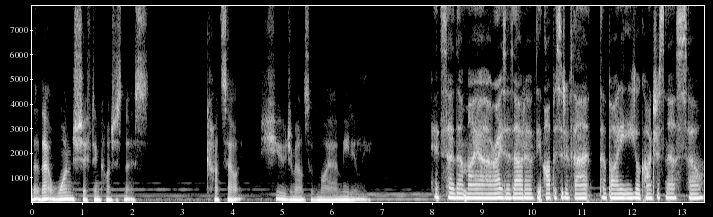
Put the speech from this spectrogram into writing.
That, that one shift in consciousness cuts out huge amounts of Maya immediately. It's said that Maya arises out of the opposite of that, the body ego consciousness. So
